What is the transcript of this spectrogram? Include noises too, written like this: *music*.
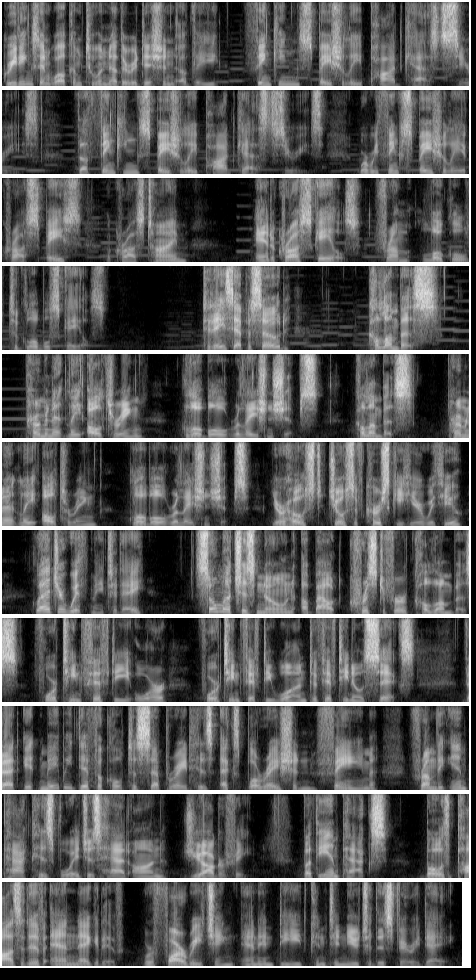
Greetings and welcome to another edition of the Thinking Spatially podcast series. The Thinking Spatially podcast series, where we think spatially across space, across time, and across scales, from local to global scales. Today's episode Columbus, permanently altering global relationships. Columbus, permanently altering global relationships. Your host, Joseph Kerski, here with you. Glad you're with me today. So much is known about Christopher Columbus, 1450 or 1451 to 1506, that it may be difficult to separate his exploration fame from the impact his voyages had on geography. But the impacts, both positive and negative, were far reaching and indeed continue to this very day.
